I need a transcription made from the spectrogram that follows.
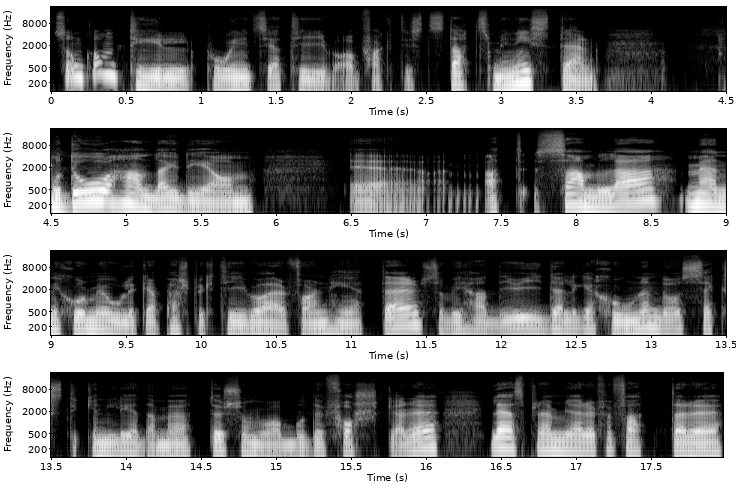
Som kom till på initiativ av faktiskt statsministern. Och då handlar ju det om eh, att samla människor med olika perspektiv och erfarenheter. Så vi hade ju i delegationen då sex stycken ledamöter som var både forskare, läsfrämjare, författare,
